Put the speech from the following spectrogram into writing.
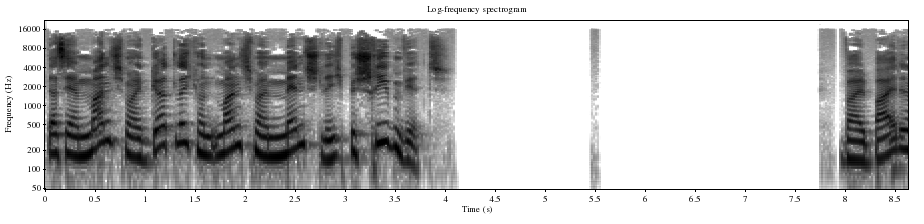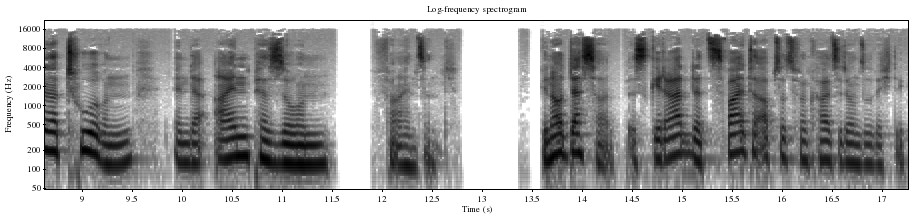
dass er manchmal göttlich und manchmal menschlich beschrieben wird. Weil beide Naturen in der einen Person vereint sind. Genau deshalb ist gerade der zweite Absatz von Chalcedon so wichtig.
